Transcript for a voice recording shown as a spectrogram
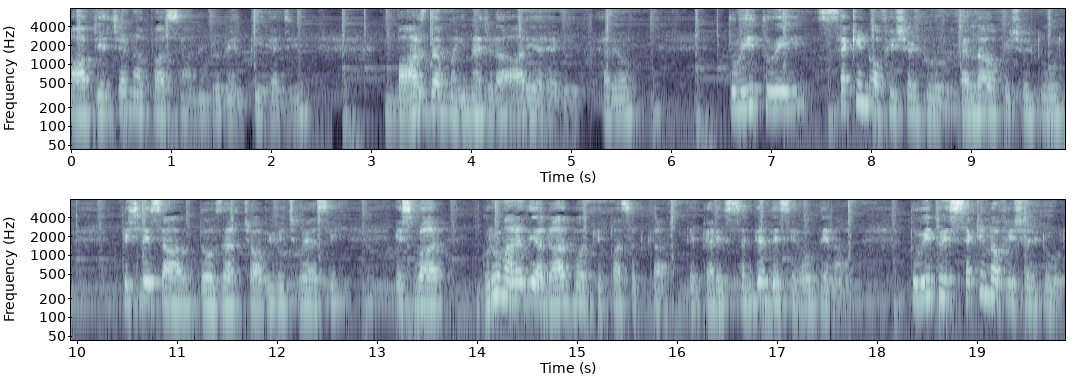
ਆਪ ਜੀ ਚਰਨਾਂ ਪਾਸਾਂ ਨਿਮਰ ਬੇਨਤੀ ਹੈ ਜੀ ਮਾਰਚ ਦਾ ਮਹੀਨਾ ਜਿਹੜਾ ਆ ਰਿਹਾ ਹੈ ਗੁਰੂ ਪਿਆਰਿਓ ਤੁਹੀ ਤੁਹੀ ਸੈਕਿੰਡ ਆਫੀਸ਼ੀਅਲ ਟੂਰ ਪਹਿਲਾ ਆਫੀਸ਼ੀਅਲ ਟੂਰ ਪਿਛਲੇ ਸਾਲ 2024 ਵਿੱਚ ਹੋਇਆ ਸੀ। ਇਸ ਵਾਰ ਗੁਰੂ ਮਹਾਰਾਜ ਦੀ ਅਗਾਧ ਬਹੁਤ ਕਿਰਪਾ ਸਦਕਾ ਤੇ ਪਿਆਰੀ ਸੰਗਤ ਦੇ ਸਹਿਯੋਗ ਦੇ ਨਾਲ ਤੁਹੀ ਤੁਹੀ ਸੈਕਿੰਡ ਆਫੀਸ਼ੀਅਲ ਟੂਰ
